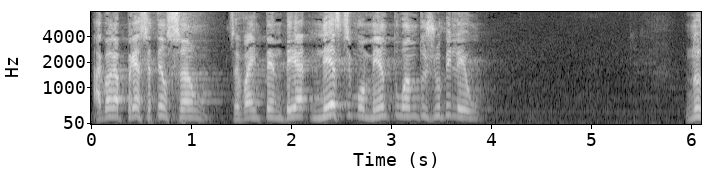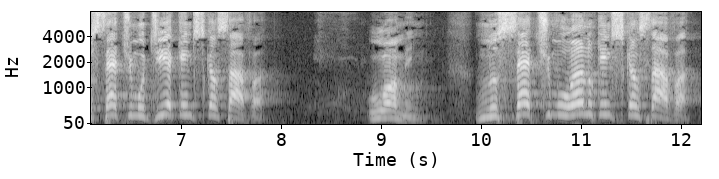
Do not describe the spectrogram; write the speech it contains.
Agora preste atenção, você vai entender nesse momento o ano do jubileu. No sétimo dia, quem descansava? O homem. No sétimo ano, quem descansava?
